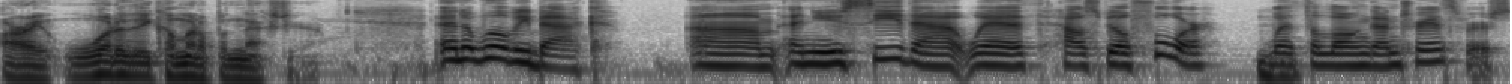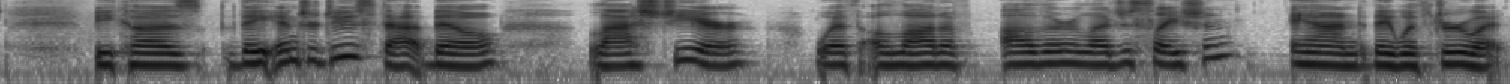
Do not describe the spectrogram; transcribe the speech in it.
all right. What are they coming up with next year? and it will be back. Um, and you see that with House Bill 4 with the long gun transfers because they introduced that bill last year with a lot of other legislation and they withdrew it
